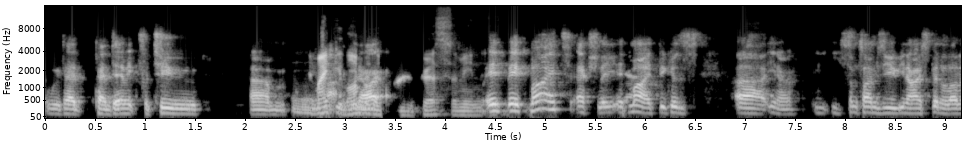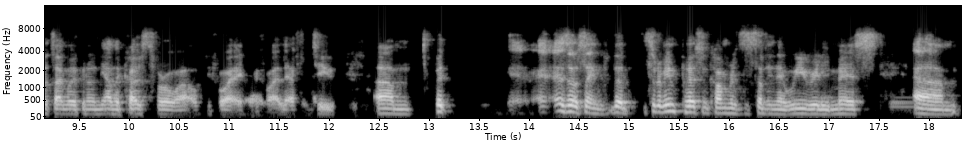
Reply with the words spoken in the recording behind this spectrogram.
we've had pandemic for two. Um, it might be longer, you know, time, Chris. I mean, it, it might actually, it yeah. might because uh, you know sometimes you you know I spent a lot of time working on the other coast for a while before I before I left too. Um, but as I was saying, the sort of in-person conference is something that we really miss. Um,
